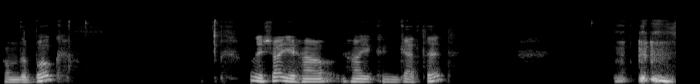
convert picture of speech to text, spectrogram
from the book. Going to show you how, how you can get it.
